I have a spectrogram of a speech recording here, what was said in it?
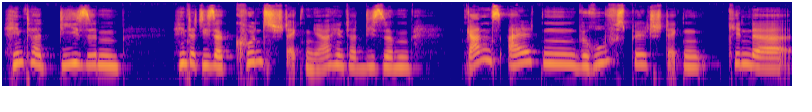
hinter diesem, hinter dieser Kunst stecken, ja, hinter diesem ganz alten Berufsbild stecken, Kinder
